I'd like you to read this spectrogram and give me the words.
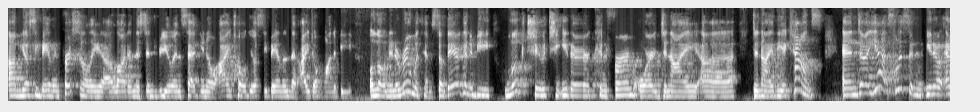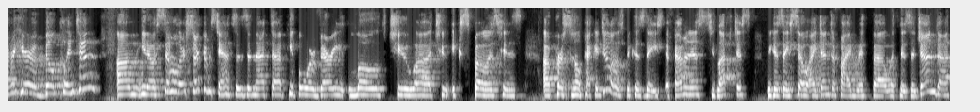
um, Yossi Beilin personally a lot in this interview and said, you know, I told Yossi Beilin that I don't want to be alone in a room with him. So they're going to be looked to to either confirm or deny uh, deny the accounts. And uh, yes, listen, you know, ever hear of Bill Clinton? Um, you know, similar circumstances in that uh, people were very loath to uh, to expose his uh, personal peccadillos because they feminists, leftists, because they so identified with uh, with his agenda.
